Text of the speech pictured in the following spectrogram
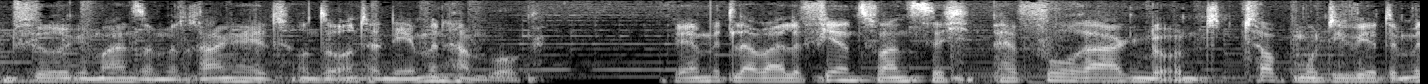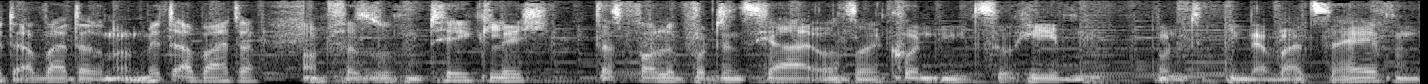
und führe gemeinsam mit Ranghild unser Unternehmen in Hamburg. Wir haben mittlerweile 24 hervorragende und top motivierte Mitarbeiterinnen und Mitarbeiter und versuchen täglich das volle Potenzial unserer Kunden zu heben und ihnen dabei zu helfen,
